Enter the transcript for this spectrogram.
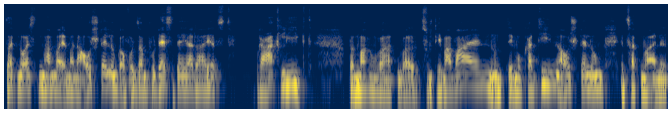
Seit neuestem haben wir immer eine Ausstellung auf unserem Podest, der ja da jetzt brach liegt. Dann machen wir, hatten wir zum Thema Wahlen und Demokratie eine Ausstellung. Jetzt hatten wir eine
